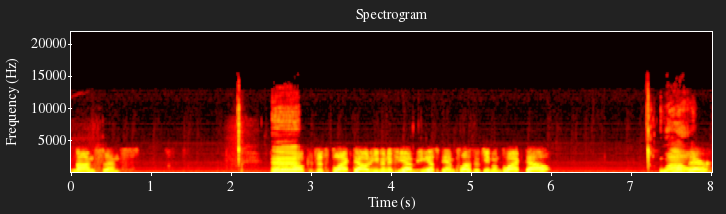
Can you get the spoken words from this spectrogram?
nonsense, Uh, know because it's blacked out. Even if you have ESPN Plus, it's even blacked out. wow. there.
